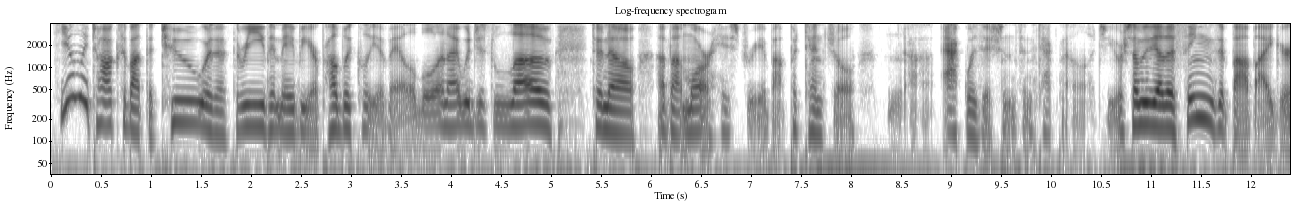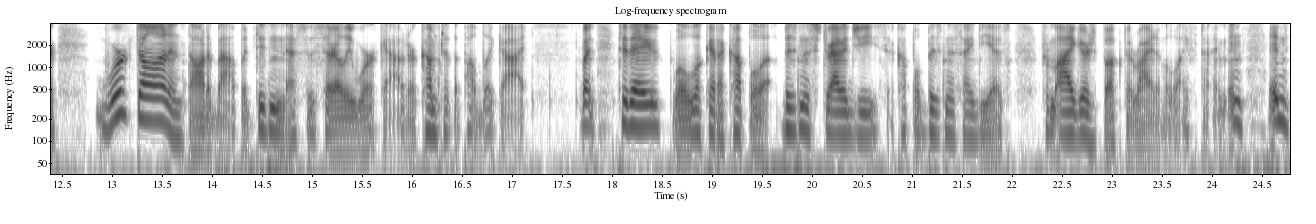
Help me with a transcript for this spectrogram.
he only talks about the two or the three that maybe are publicly available. And I would just love to know about more history about potential uh, acquisitions and technology, or some of the other things that Bob Iger worked on and thought about, but didn't necessarily work out or come to the public eye. But today we'll look at a couple business strategies, a couple business ideas from Iger's book, The Ride of a Lifetime. And, and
